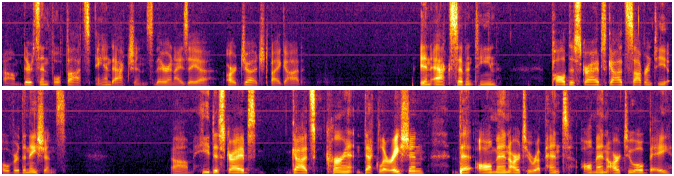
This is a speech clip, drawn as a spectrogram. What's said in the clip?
um, their sinful thoughts and actions there in Isaiah are judged by God. In Acts 17, Paul describes God's sovereignty over the nations. Um, he describes God's current declaration that all men are to repent, all men are to obey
